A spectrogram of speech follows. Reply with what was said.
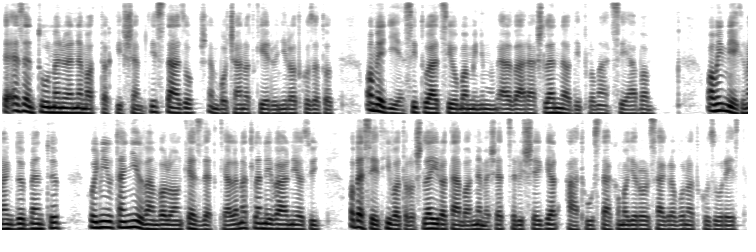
de ezen túlmenően nem adtak ki sem tisztázó, sem bocsánat kérő nyilatkozatot, ami egy ilyen szituációban minimum elvárás lenne a diplomáciában. Ami még megdöbbentőbb, hogy miután nyilvánvalóan kezdett kellemetlenné válni az ügy, a beszéd hivatalos leíratában nemes egyszerűséggel áthúzták a Magyarországra vonatkozó részt,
